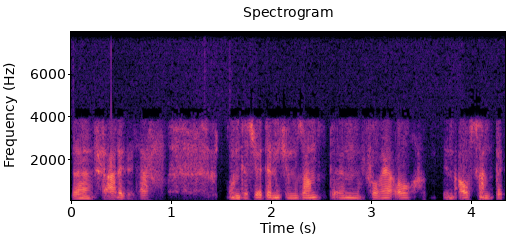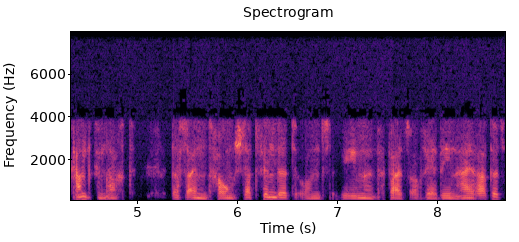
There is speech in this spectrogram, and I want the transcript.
äh, für alle gedacht. Und es wird ja nicht umsonst ähm, vorher auch im Ausland bekannt gemacht, dass eine Trauung stattfindet und gegebenenfalls auch wer wen heiratet.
